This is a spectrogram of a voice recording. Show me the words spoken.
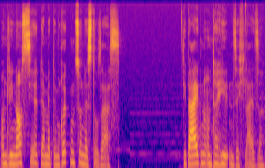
und Linosje, der mit dem Rücken zu Nisto saß. Die beiden unterhielten sich leise.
